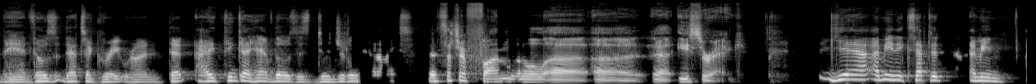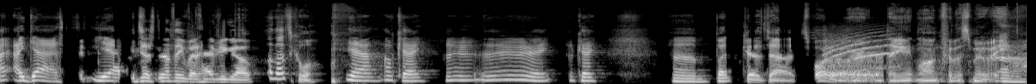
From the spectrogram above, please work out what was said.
man, those that's a great run. That I think I have those as digital comics. That's such a fun little uh, uh, uh, Easter egg. Yeah, I mean, except it. I mean, I, I guess. Yeah, It does nothing but have you go, oh, that's cool. yeah. Okay. All right. Okay. Um, but Because, uh, spoiler alert, they ain't long for this movie. uh,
